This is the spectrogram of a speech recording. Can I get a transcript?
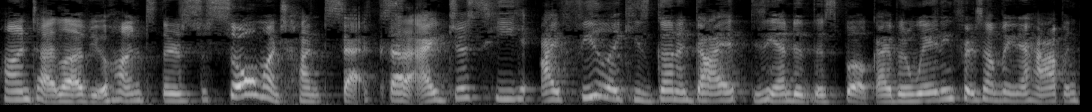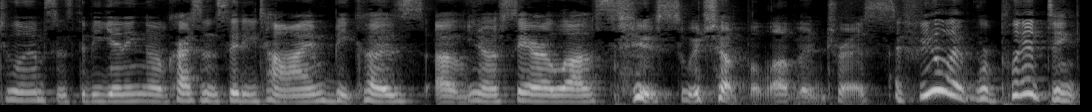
hunt, I love you, hunt. There's so much hunt sex that I just, he, I feel like he's gonna die at the end of this book. I've been waiting for something to happen to him since the beginning of Crescent City time because of, you know, Sarah loves to switch up the love interests. I feel like we're planting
